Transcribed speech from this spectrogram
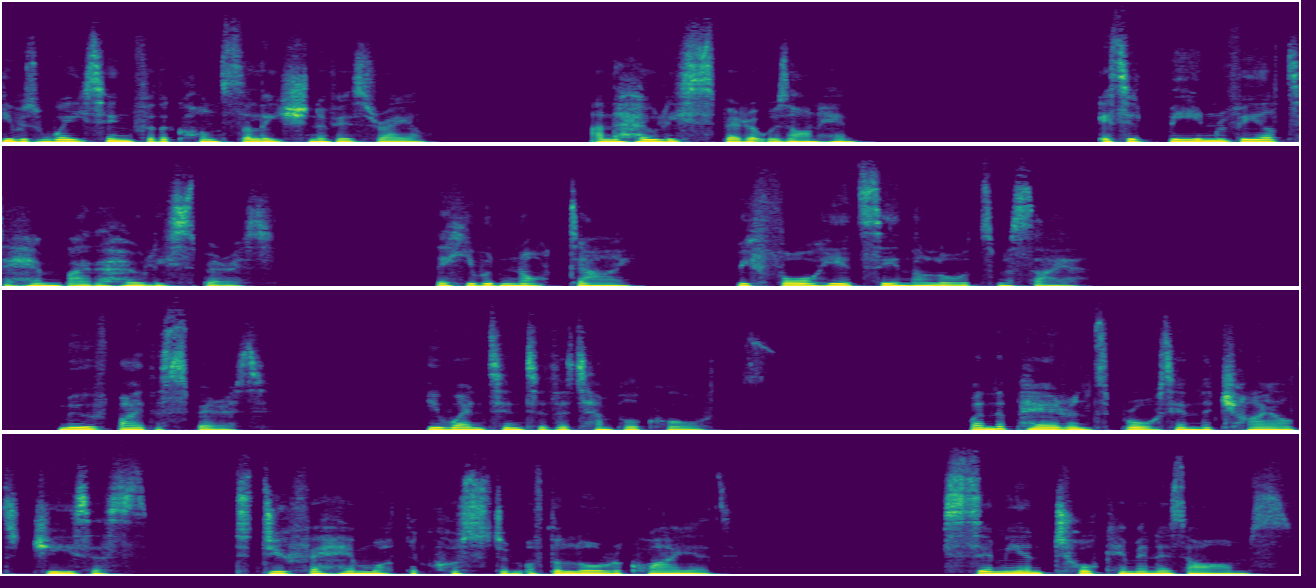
He was waiting for the consolation of Israel, and the Holy Spirit was on him. It had been revealed to him by the Holy Spirit that he would not die before he had seen the Lord's Messiah. Moved by the Spirit, he went into the temple courts when the parents brought in the child Jesus to do for him what the custom of the law required, Simeon took him in his arms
